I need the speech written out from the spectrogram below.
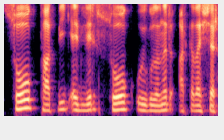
soğuk tatbik edilir, soğuk uygulanır arkadaşlar.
